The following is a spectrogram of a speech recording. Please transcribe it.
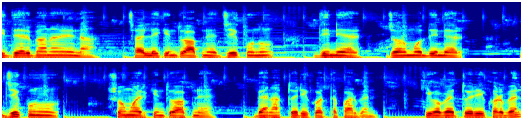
ঈদের ব্যানারই না, চাইলে কিন্তু আপনি যে কোনো দিনের জন্মদিনের যে কোনো সময়ের কিন্তু আপনি ব্যানার তৈরি করতে পারবেন। কীভাবে তৈরি করবেন?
